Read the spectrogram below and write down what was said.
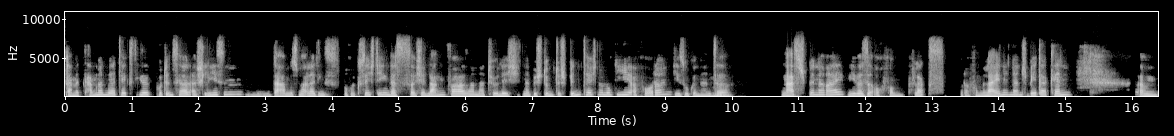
Damit kann man mehr Textilpotenzial erschließen. Da müssen wir allerdings berücksichtigen, dass solche langen Fasern natürlich eine bestimmte Spinntechnologie erfordern, die sogenannte mhm. Nassspinnerei, wie wir sie auch vom Flachs oder vom Leinen dann später kennen. Ähm,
